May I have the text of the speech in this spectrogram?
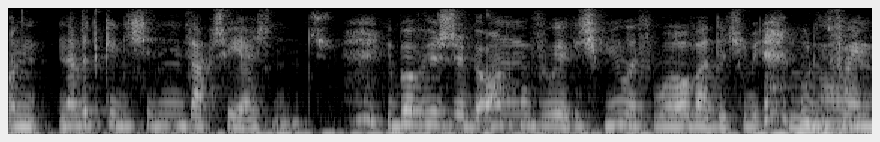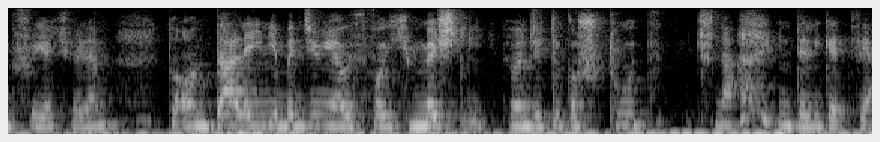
on, nawet kiedy się z nim zaprzyjaźnisz i powiesz, żeby on mówił jakieś miłe słowa do ciebie, był No. twoim przyjacielem, to on dalej nie będzie miał swoich myśli. To będzie tylko sztuczna inteligencja.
